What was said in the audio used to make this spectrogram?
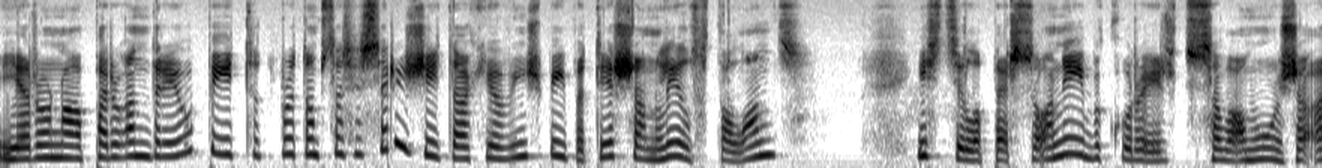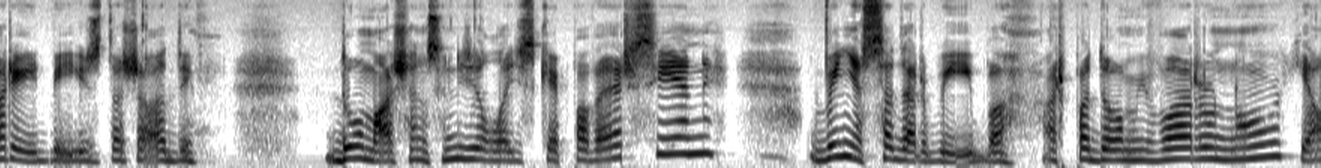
Ja runā par Andriju Upītu, tad, protams, tas ir sarežģītāk, jo viņš bija patiešām liels talants izcila personība, kura ir savā mūžā arī bijusi dažādi domāšanas un ideoloģiskie pavērsieni. Viņa sadarbība ar padomju varu, nu, jā,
